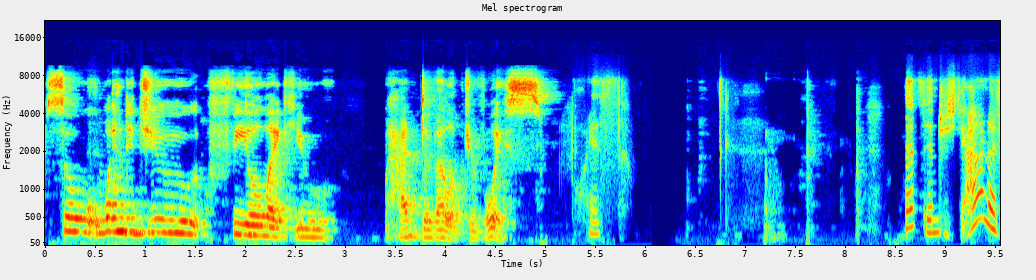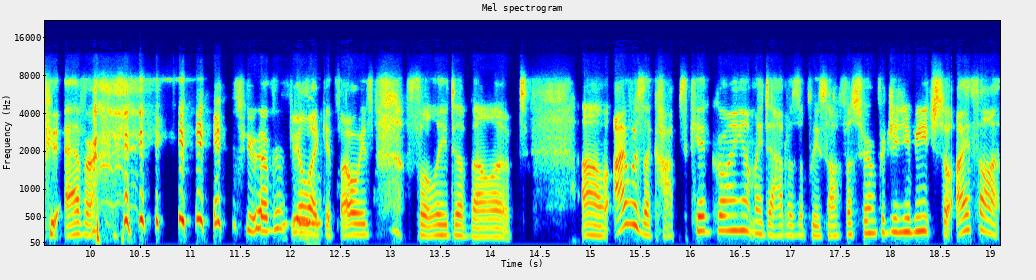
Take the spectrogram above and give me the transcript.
So, when did you feel like you had developed your voice? Voice. That's interesting. I don't know if you ever if you ever feel like it's always fully developed. Um, I was a cops kid growing up. My dad was a police officer in Virginia Beach, so I thought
